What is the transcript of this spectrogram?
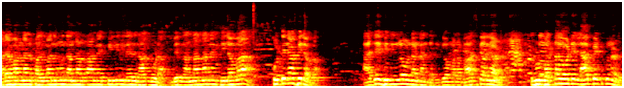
అరే వాడు నన్ను పది మంది ముందు అన్నారు అనే ఫీలింగ్ లేదు నాకు కూడా. మీరు నన్ను అన్నా నేను ఫీల్ అవ్వా? కొట్టినా ఫీల్ అవ్వా? అదే ఫీలింగ్లో ఉన్నాడు ఉండండి అందరు. ఇగో మన భాస్కర్ గారు ఇప్పుడు కొత్తగా ఒకటి ల్యాబ్ పెట్టుకున్నాడు.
